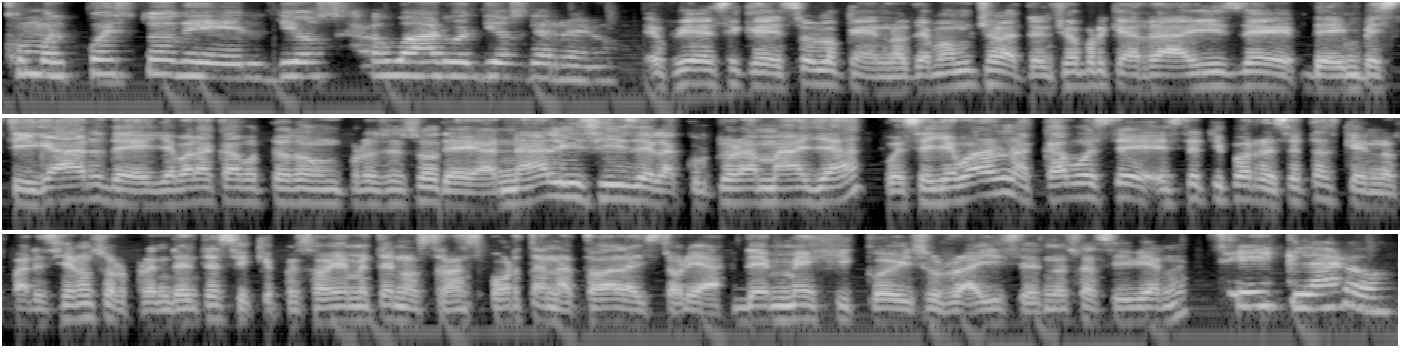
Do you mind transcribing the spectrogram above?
como el puesto del dios jaguar o el dios guerrero. Eh, fíjense que eso es lo que nos llamó mucho la atención porque a raíz de, de, investigar, de llevar a cabo todo un proceso de análisis de la cultura maya, pues se llevaron a cabo este, este tipo de recetas que nos parecieron sorprendentes y que pues obviamente nos transportan a toda la historia de México y sus raíces, ¿no es así, Diana? Sí, claro,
